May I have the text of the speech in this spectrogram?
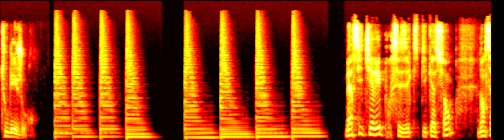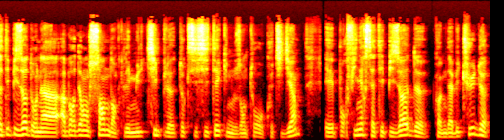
tous les jours. Merci Thierry pour ces explications. Dans cet épisode, on a abordé ensemble donc les multiples toxicités qui nous entourent au quotidien. Et pour finir cet épisode, comme d'habitude,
